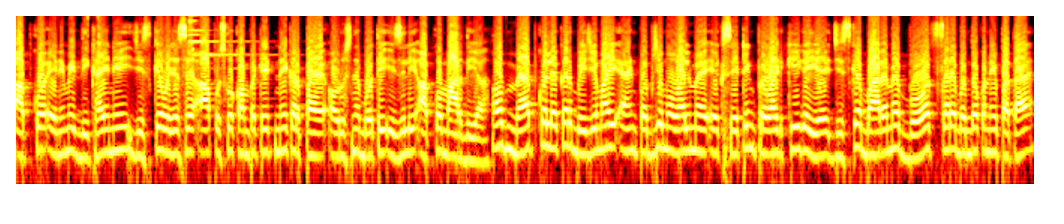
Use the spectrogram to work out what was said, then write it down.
आपको एनिमी दिखाई नहीं गई जिसके वजह से आप उसको कॉम्पिटेट नहीं कर पाए और उसने बहुत ही इजिली आपको मार दिया। अब मैप को लेकर बीजेमआई एंड पबजी मोबाइल में एक सेटिंग प्रोवाइड की गई है, जिसके बारे में बहुत सारे बंदों को नहीं पता है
